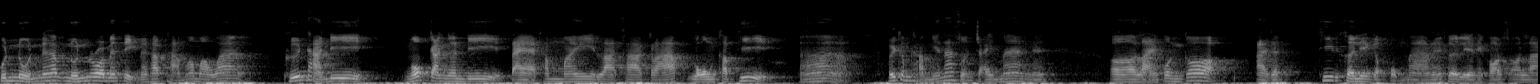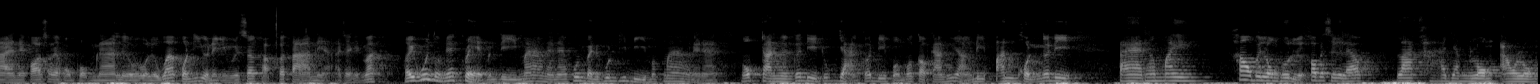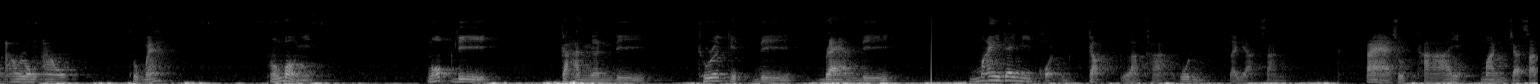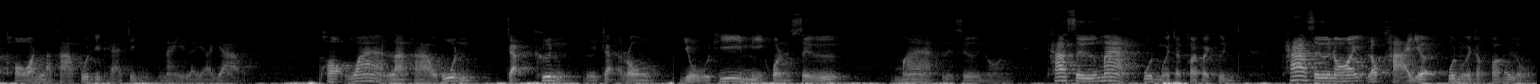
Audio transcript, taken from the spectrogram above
คุณหนุนนะครับหนุนโรแมนติกนะครับถามเข้ามาว่าพื้นฐานดีงบการเงินดี แต่ทำไมราคากราฟลงครับพี่อ่าเฮ้ยคำถามนี้น่าสนใจมากนะเอ่อหลายคนก็อาจจะที่เคยเรียนกับผมมานะเคยเรียนในคอร์สออนไลน์ในคอร์สอะไรของผมนะหรือหรือว่าคนที่อยู่ใน Investor Club ก็ตามเนี่ยอาจจะเห็นว่าเฮ้ยหุ้นตัวนี้เกรดมันดีมากเลยนะหุ้นเป็นหุ้นที่ดีมากๆเลยนะงบการเงินก็ดีทุกอย่างก็ดีผลประกอบการทุกอย่างดีปันผลก็ดี แต่ทำไม เข้าไปลงทุนหรือเข้าไปซื้อแล้ว ราคายังลงเอาลงเอาลงเอา ถูกไหมผมบอกงี้ งบดี การเงินดี ธุรกิจดี แบรนด์ดี ไม่ได้มีผลกับราคาหุ้นระยะสั้น แต่สุดท้ายมันจะสะท้อนราคาหุ้นที่แท้จริงในระยะยาว เพราะว่าราคาหุ้นจะขึ้นหรือจะลงอยู่ที่มีคนซื้อมากหรือซื้อน้อย ถ้าซื้อมากหุ้นมันจะค่อยๆขึ้น ถ้าซื้อน้อยแล้วขายเยอะหุ้นมันจะค่อยๆลง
